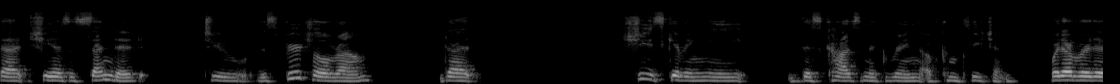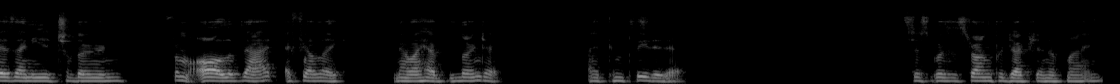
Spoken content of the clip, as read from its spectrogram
that she has ascended to the spiritual realm, that she's giving me this cosmic ring of completion. Whatever it is I needed to learn from all of that, I feel like now I have learned it. I've completed it. It just was a strong projection of mine.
